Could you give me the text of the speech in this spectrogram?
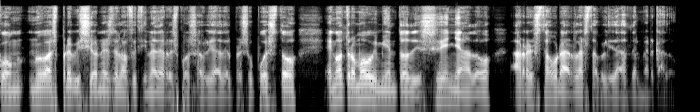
con nuevas previsiones de la Oficina de Responsabilidad del Presupuesto en otro movimiento diseñado a restaurar la estabilidad del mercado.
